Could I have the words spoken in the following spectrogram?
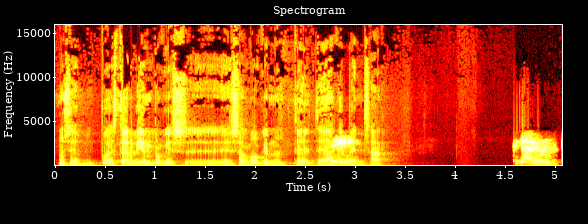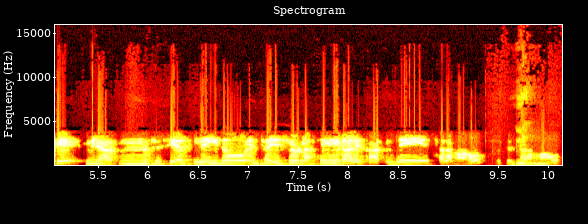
no sé, puede estar bien porque es, es algo que nos te, te hace pensar. Claro, es que, mira, no sé si has leído Ensayos sobre la ceguera de, de Saramago,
